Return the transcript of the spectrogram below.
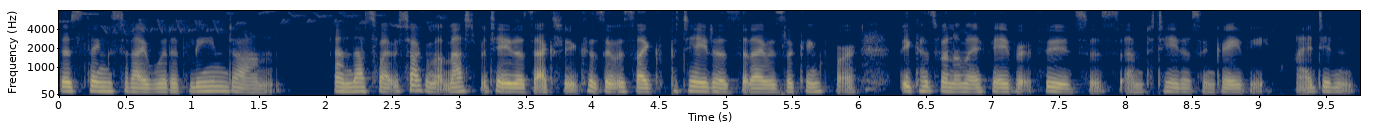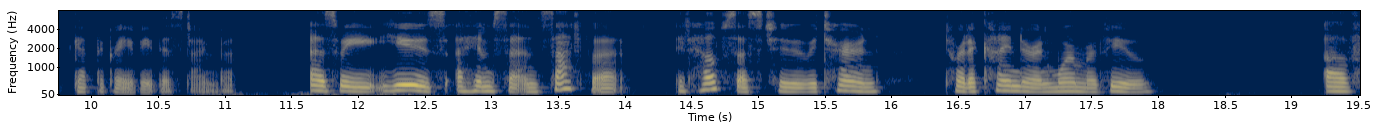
those things that i would have leaned on and that's why i was talking about mashed potatoes actually because it was like potatoes that i was looking for because one of my favorite foods was um, potatoes and gravy. I didn't get the gravy this time but as we use ahimsa and sattva it helps us to return toward a kinder and warmer view of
